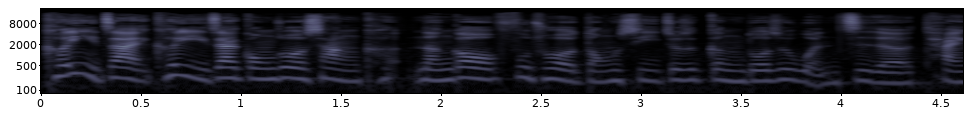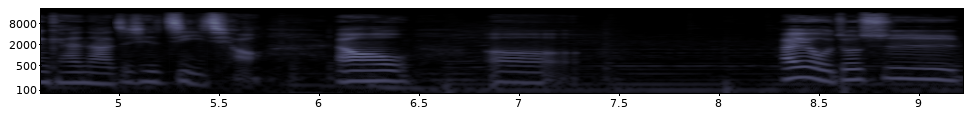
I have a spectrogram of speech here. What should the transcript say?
可以在可以在工作上可能够付出的东西，就是更多是文字的探勘啊这些技巧，然后呃，还有就是。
